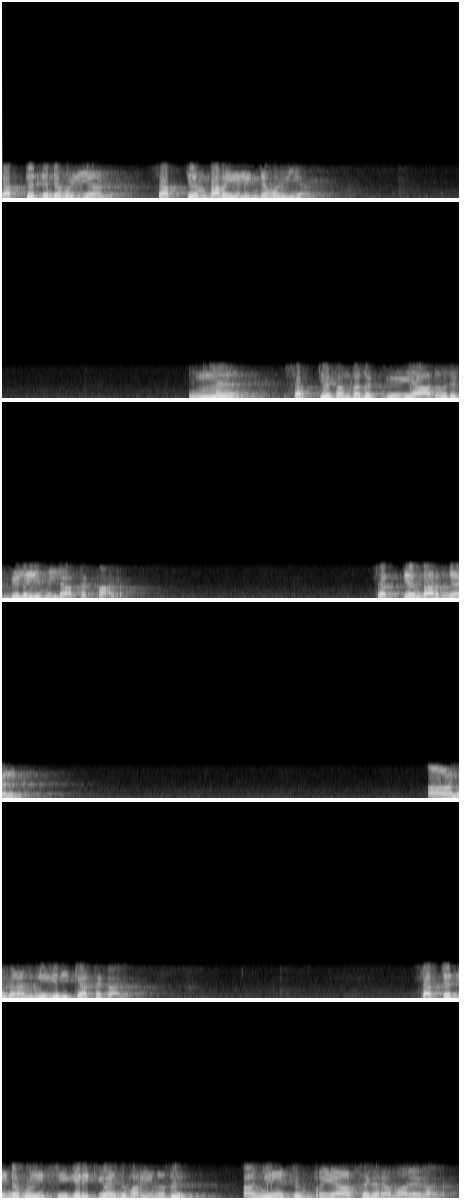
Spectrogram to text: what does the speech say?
സത്യത്തിന്റെ വഴിയാണ് സത്യം പറയലിന്റെ വഴിയാണ്. ഇന്ന് സത്യസന്ധതക്ക് യാതൊരു വിലയുമില്ലാത്ത കാലം. സത്യം പറഞ്ഞാൽ ആളുകൾ അംഗീകരിക്കാത്ത കാലം. സത്യത്തിന്റെ വഴി സ്വീകരിക്കുക എന്ന് പറയുന്നത് അങ്ങേയറ്റം പ്രയാസകരമായ കാലം.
